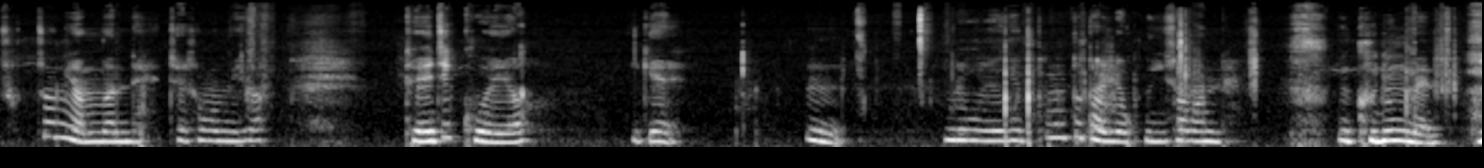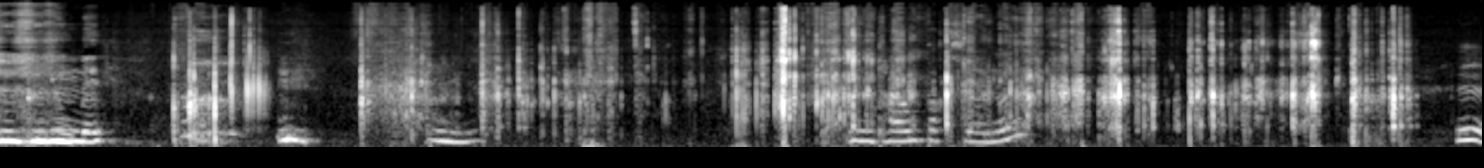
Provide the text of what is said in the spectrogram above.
초점이 안 맞네. 죄송합니다. 돼지 코예요. 이게. 음. 그리고 여기 뿔도 달렸고 이상한데. 이 근육맨. 근육맨. 음. 음. 음, 다음 박스에는 음,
